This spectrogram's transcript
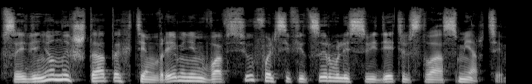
В Соединенных Штатах тем временем вовсю фальсифицировались свидетельства о смерти.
